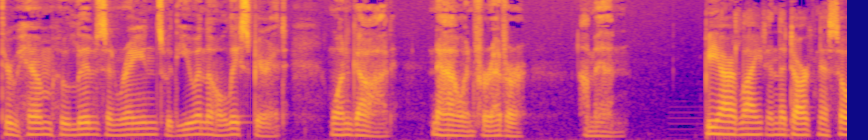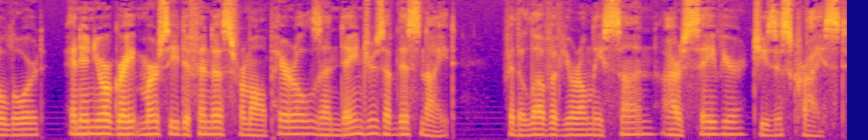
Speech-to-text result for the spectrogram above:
through him who lives and reigns with you in the Holy Spirit, one God, now and forever. Amen. Be our light in the darkness, O Lord, and in your great mercy defend us from all perils and dangers of this night, for the love of your only Son, our Saviour, Jesus Christ.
